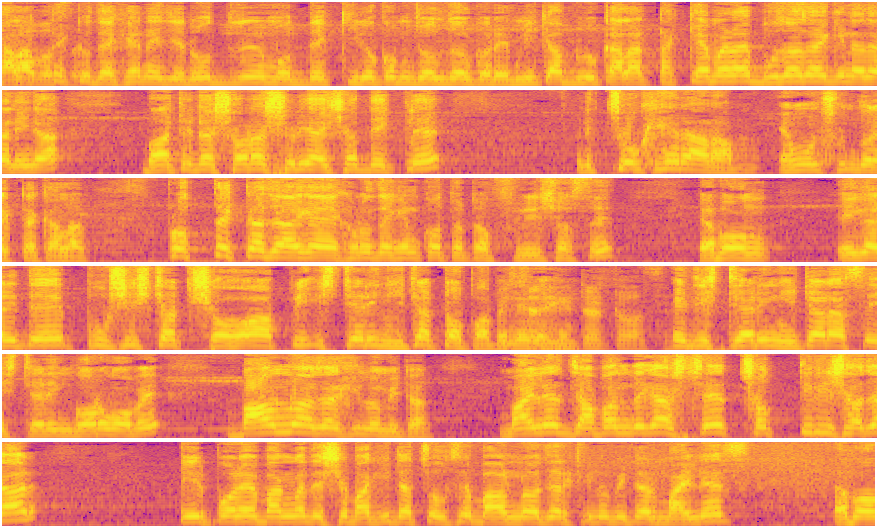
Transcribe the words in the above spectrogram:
কালারটা একটু দেখেন এই যে রৌদ্রের মধ্যে কীরকম জলজল করে। মিকা ব্লু কালারটা ক্যামেরায় বোঝা যায় কিনা জানি না বাট এটা সরাসরি আইসা দেখলে মানে চোখের আরাম এমন সুন্দর একটা কালার প্রত্যেকটা জায়গায় এখনও দেখেন কতটা ফ্রেশ আছে এবং এই গাড়িতে পুশ স্টার্ট সহ আপনি স্টিয়ারিং হিটারটাও পাবেন এই দেখেন। এই যে স্টিয়ারিং হিটার আছে স্টিয়ারিং গরম হবে বাউন্ন হাজার কিলোমিটার। মাইলেজ জাপান থেকে আসছে ছত্রিশ হাজার এরপরে বাংলাদেশে বাকিটা চলছে বাউন্ন হাজার কিলোমিটার মাইলেজ এবং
